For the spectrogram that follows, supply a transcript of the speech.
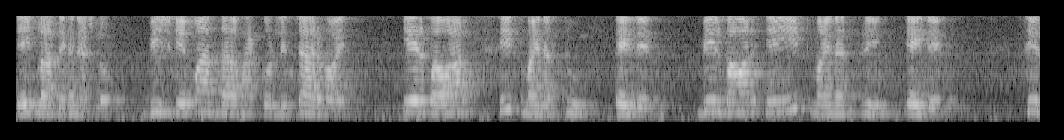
এই প্লাস এখানে আসলো। বিশকে পাঁচ দ্বারা ভাগ করলে চার হয়। এর পাওয়ার সিক্স মাইনাস টু এই যে। বির পাওয়ার এইট মাইনাস থ্রি এই যে। সির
